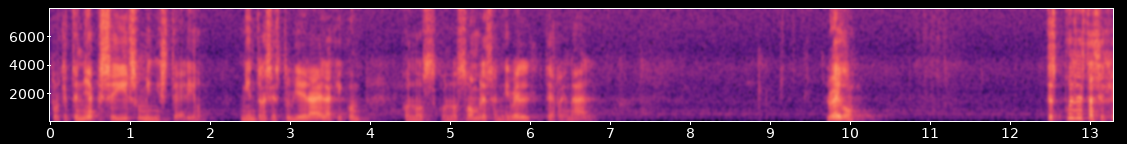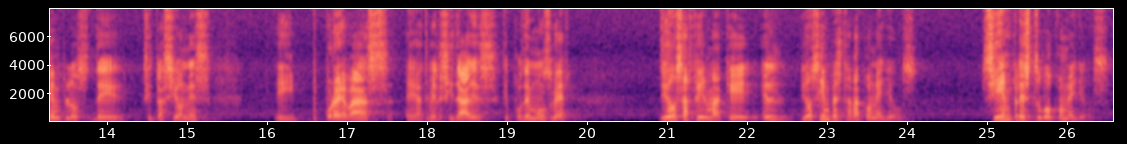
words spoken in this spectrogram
porque tenía que seguir su ministerio mientras estuviera él aquí con, con, los, con los hombres a nivel terrenal. Luego, después de estos ejemplos de situaciones y pruebas, eh, adversidades que podemos ver, Dios afirma que él, Dios siempre estaba con ellos, siempre estuvo con ellos.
